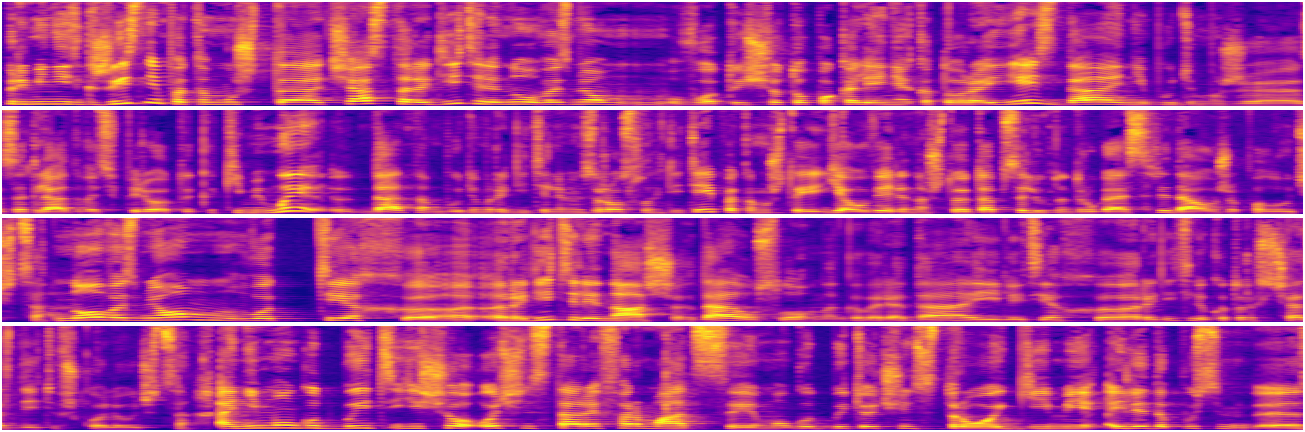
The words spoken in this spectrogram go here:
применить к жизни, потому что часто родители, ну, возьмем вот еще то поколение, которое есть, да, не будем уже заглядывать вперед, и какими мы, да, там будем родителями взрослых детей, потому что я уверена, что это абсолютно другая среда уже получится. Но возьмем вот тех э, родителей наших, да, условно говоря, да, или тех э, родителей, у которых сейчас дети в школе учатся. Они могут быть еще очень старой формации, могут быть очень строгими, или, допустим, э,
